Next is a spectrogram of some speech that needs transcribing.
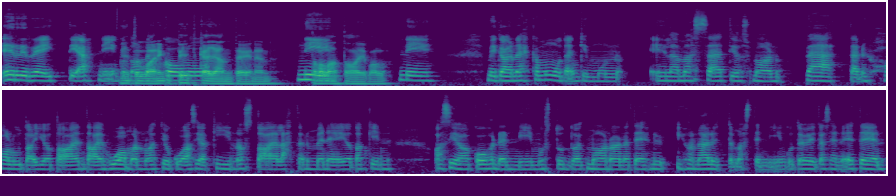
eri reittiä niin kuin Niin niin kouluun. pitkäjänteinen Niin. tavallaan taival. Niin, mikä on ehkä muutenkin mun elämässä, että jos mä oon päättänyt haluta jotain tai huomannut, että joku asia kiinnostaa ja lähtenyt menee jotakin asiaa kohden, niin musta tuntuu, että mä oon aina tehnyt ihan älyttömästi niin kuin töitä sen eteen,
